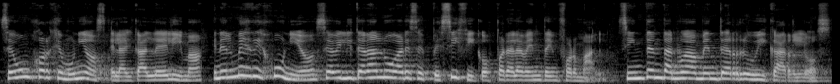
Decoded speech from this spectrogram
Según Jorge Muñoz, el alcalde de Lima, en el mes de junio se habilitarán lugares específicos para la venta informal. Se intenta nuevamente reubicarlos.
